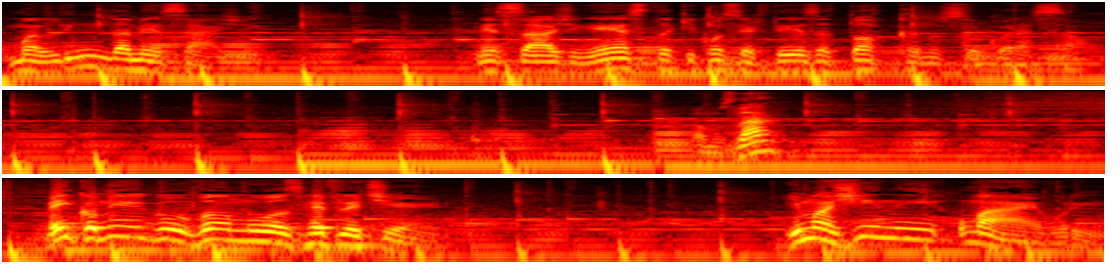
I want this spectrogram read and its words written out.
uma linda mensagem. Mensagem esta que com certeza toca no seu coração. Vamos lá? Vem comigo, vamos refletir. Imagine uma árvore.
